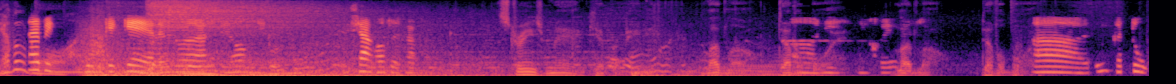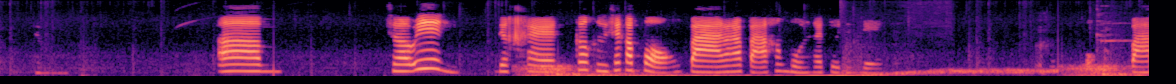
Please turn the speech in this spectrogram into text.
Devil ได้เป็นลุงแก่ๆเลยไม่รู้นะในห้องนี้ ช่างเขาเถอะครับ The strange man kept repeating, Ludlow, อ่า Devil นี่ Boy, มีเควส Ludlow, Devil Boy. อ่าอุ้ยกระตุกอ่าเชอร์วินเดอะแคนก็คือใช้กระป๋องปลานะคะปลาข้างบนค่ะตัวแดงๆปลา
